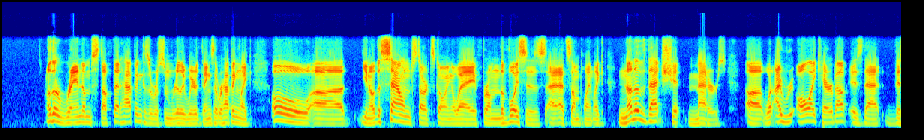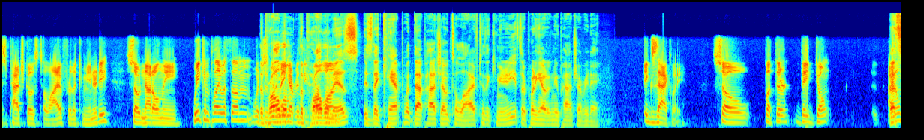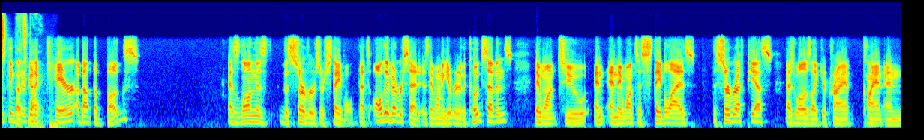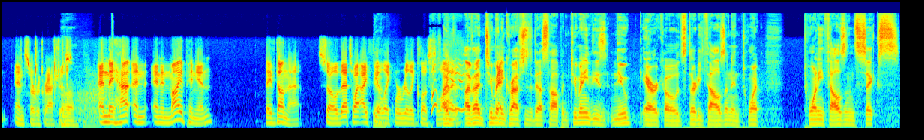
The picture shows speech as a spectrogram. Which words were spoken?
other random stuff that happened because there were some really weird things that were happening. Like, oh, uh, you know, the sound starts going away from the voices at, at some point. Like, none of that shit matters. Uh, what I re- all I care about is that this patch goes to live for the community. So not only we can play with them, which the is gonna make problem everything the problem is is they can't put that patch out to live to the community if they're putting out a new patch every day. Exactly. So, but they're they don't. I don't think they're going to care about the bugs as long as the servers are stable. That's all they've ever said is they want to get rid of the code sevens. They want to and and they want to stabilize the server FPS as well as like your client client and and server crashes. Uh-huh. And they have and and in my opinion, they've done that. So that's why I feel Yeah. like we're really close to live. I've, I've had too many And- crashes to desktop and too many of these new error codes 30,000 and 20 20,006.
